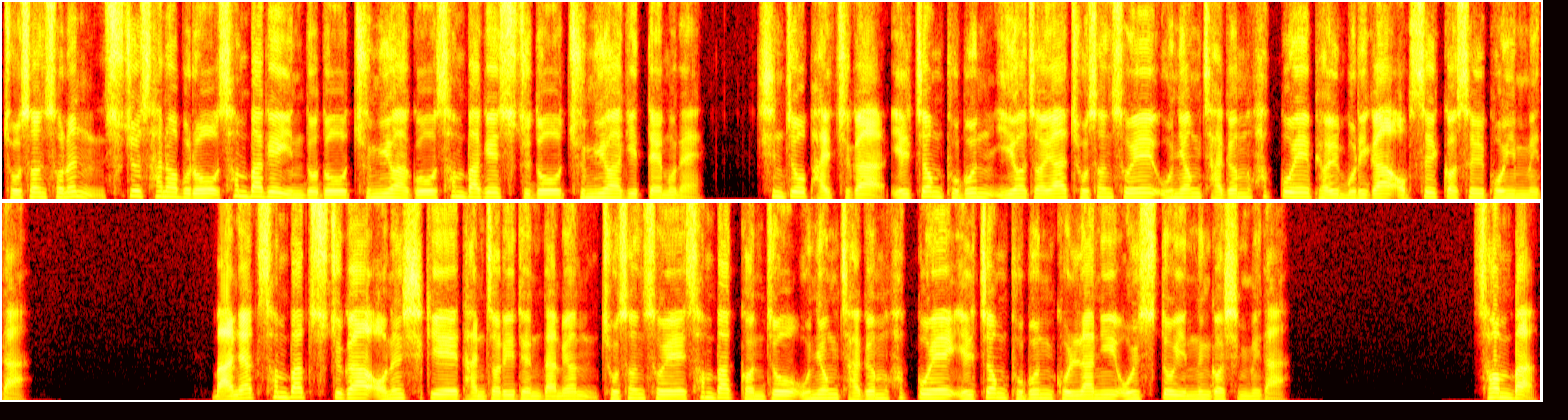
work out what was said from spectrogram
조선소는 수주 산업으로 선박의 인도도 중요하고 선박의 수주도 중요하기 때문에 신조 발주가 일정 부분 이어져야 조선소의 운영 자금 확보에 별 무리가 없을 것을 보입니다. 만약 선박 수주가 어느 시기에 단절이 된다면 조선소의 선박 건조 운용 자금 확보에 일정 부분 곤란이 올 수도 있는 것입니다. 선박,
